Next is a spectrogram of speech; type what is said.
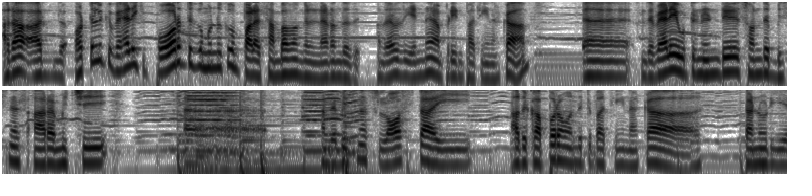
அதான் அந்த ஹோட்டலுக்கு வேலைக்கு போகிறதுக்கு முன்னுக்கும் பல சம்பவங்கள் நடந்தது. அதாவது என்ன அப்படின்னு பார்த்தீங்கன்னாக்கா அந்த வேலையை விட்டு நின்று சொந்த பிஸ்னஸ் ஆரம்பித்து அந்த பிஸ்னஸ் லாஸ்ட் ஆகி அதுக்கப்புறம் வந்துட்டு பார்த்தீங்கன்னாக்கா தன்னுடைய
